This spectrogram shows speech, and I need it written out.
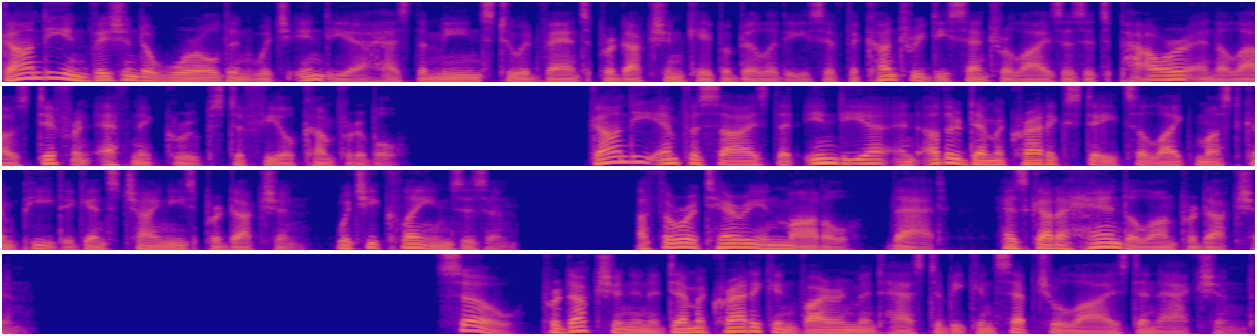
Gandhi envisioned a world in which India has the means to advance production capabilities if the country decentralizes its power and allows different ethnic groups to feel comfortable. Gandhi emphasized that India and other democratic states alike must compete against Chinese production, which he claims is an authoritarian model that, has got a handle on production. So, production in a democratic environment has to be conceptualized and actioned.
